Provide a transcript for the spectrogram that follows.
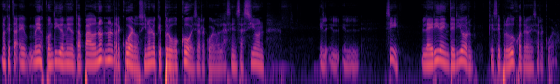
no es que está eh, medio escondido, medio tapado, no, no el recuerdo, sino lo que provocó ese recuerdo, la sensación, el, el, sí, la herida interior que se produjo a través de ese recuerdo.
